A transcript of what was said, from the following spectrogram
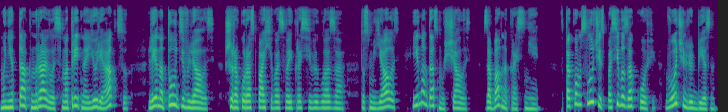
Мне так нравилось смотреть на ее реакцию. Лена то удивлялась, широко распахивая свои красивые глаза, то смеялась и иногда смущалась, забавно краснее. В таком случае спасибо за кофе. Вы очень любезны.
